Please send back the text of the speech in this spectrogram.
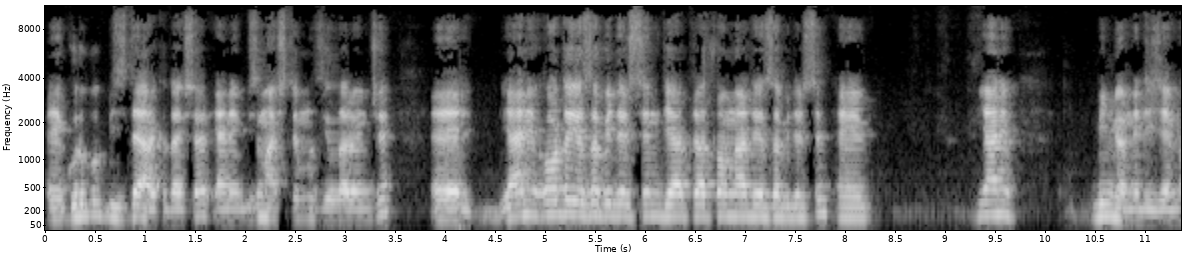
e, grubu bizde arkadaşlar. Yani bizim açtığımız yıllar önce. E, yani orada yazabilirsin, diğer platformlarda yazabilirsin. E, yani bilmiyorum ne diyeceğimi.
